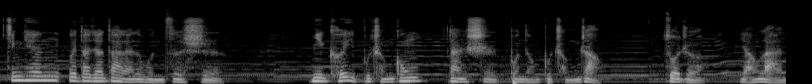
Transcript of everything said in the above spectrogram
今天为大家带来的文字是：你可以不成功，但是不能不成长。作者杨澜。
